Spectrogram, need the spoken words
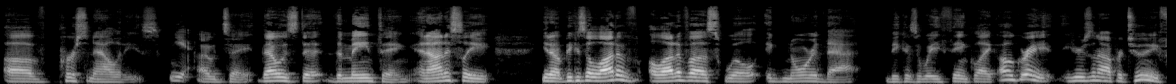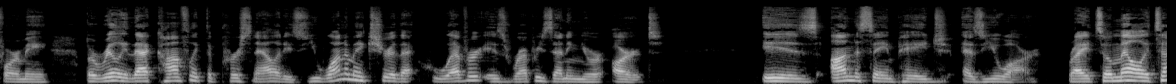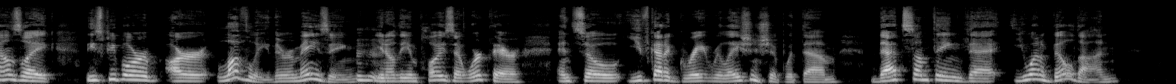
of personalities. yeah I would say that was the the main thing. And honestly, you know, because a lot of a lot of us will ignore that because we think like, oh great, here's an opportunity for me. But really that conflict of personalities, you want to make sure that whoever is representing your art is on the same page as you are, right? So Mel, it sounds like these people are are lovely. They're amazing. Mhm. You know, the employees that work there. And so you've got a great relationship with them. That's something that you want to build on.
